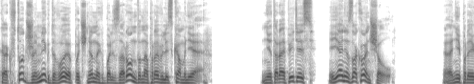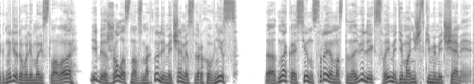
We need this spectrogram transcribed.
как в тот же миг двое подчиненных Бальзаронда направились ко мне. «Не торопитесь, я не закончил». Они проигнорировали мои слова и безжалостно взмахнули мечами сверху вниз, однако Син с Рэем остановили их своими демоническими мечами.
